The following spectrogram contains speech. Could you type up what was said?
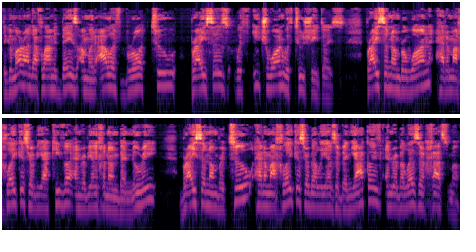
The Gemara on Daf Lamed Beis Amud Aleph brought two brises with each one with two shitas. Brisa number one had a machlokes Rabbi Akiva and Rabbi Yochanan ben Nuri. Brisa number two had a machlokes Rabbi Eliezer ben Yaakov and Rabbi Lezer Chasma.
